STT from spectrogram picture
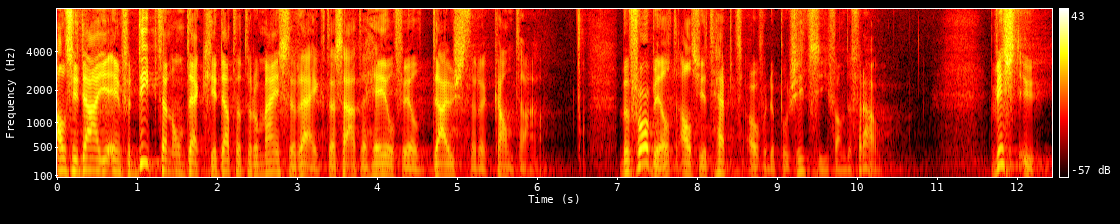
als je daar je in verdiept, dan ontdek je dat het Romeinse Rijk, daar zaten heel veel duistere kanten aan. Bijvoorbeeld als je het hebt over de positie van de vrouw. Wist u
